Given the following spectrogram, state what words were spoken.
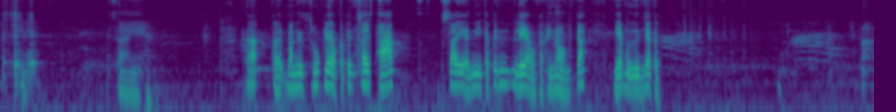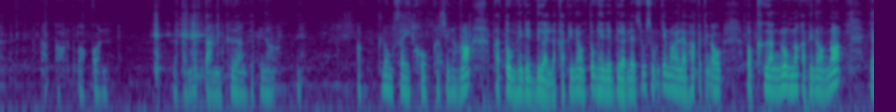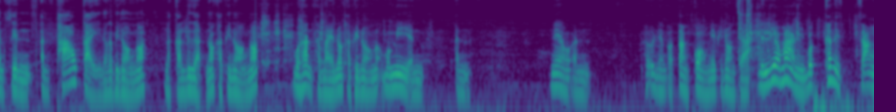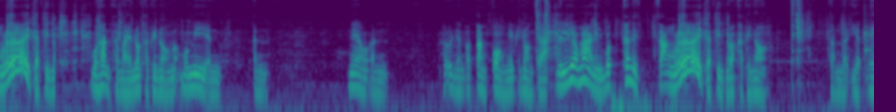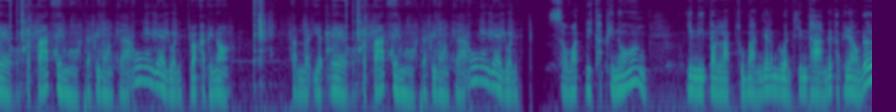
ใส่ก็เออบานสุกแล้วก็เป็นใส่พักใส่อันนี้ก็เป็นแล้วค่ะพี่น้องจ้ะเดี๋ยวมืออื่นแยกกันออาออกก่อน แล้วก็มาตำเครื่องค่ะพี่น้อง ลงใส่โคกค่ะพี่น้องเนาะก็ต้มให้เดือดเดือดแล้วค่ะพี่น้องต้มให้เดือดเดือดเลยสุกๆจักหน่อยแล้วเขาก็จะเอาเอาเครื่องลงเนาะค่ะพี่น้องเนาะอย่างเส้นอันเท้าไก่เนาะค่ะพี่น้องเนาะแล้วก็เลือดเนาะค่ะพี่น้องเนาะบ่ทันสมัยเนาะค่ะพี่น้องเนาะบ่มีอันอันแนวอันเขาเอื่นยังก็ตั้งกล้องแม่พี่น้องจ้ะเลี้ยวมากนี่บ่คันได้สั่งเลยจ้ะพี่น้องบ่ทันสมัยเนาะค่ะพี่น้องเนาะบ่มีอันอันแนวอัน เขาเอื่นยังก็ตั้งกล้องแม่พี่น้องจ้ะเลี้ยวมากนี่บ่คันได้สั่งเลยจ้ะพี่น้องค่ะพี่น้องตำละเอียดแล้วกระตากใส่หม้อจ้ะพี่น้องจ้ะโอ้ยายล้วนบ่ค่ะพี่น้องตำละเอียดแล้วกระตากใส่หม้อจ้ะพี่น้องจ้ะโอ้ยายล้วน สวัสดีค่ะพี่น้อง ยินดีต้อนรับสู่บ้านยายลำดวนทินฐานเด้อค่ะพี่น้องเด้อ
